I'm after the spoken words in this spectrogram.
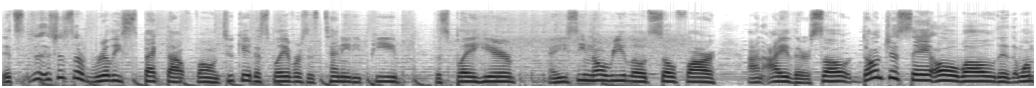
It's it's just a really specked out phone. 2K display versus 1080p display here, and you see no reloads so far on either. So don't just say, oh well, the, One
